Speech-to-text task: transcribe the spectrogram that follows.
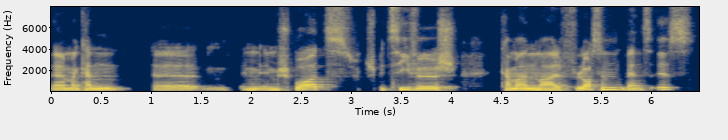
Äh, man kann äh, im, im Sport spezifisch kann man mal flossen, wenn es ist,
